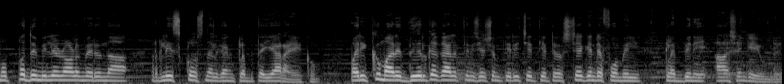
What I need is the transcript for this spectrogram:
മുപ്പത് മില്യണോളം വരുന്ന റിലീസ് ക്ലോസ് നൽകാൻ ക്ലബ്ബ് തയ്യാറായേക്കും. പരിക്കുമാറി ദീർഘകാലത്തിന് ശേഷം തിരിച്ചെത്തിയ ടെർസ്റ്റേഗിന്റെ ഫോമിൽ ക്ലബിന് ആശങ്കയുണ്ട്.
